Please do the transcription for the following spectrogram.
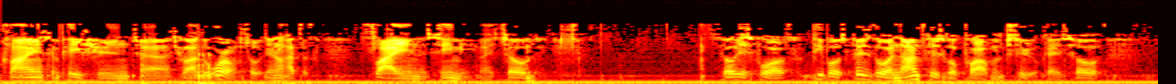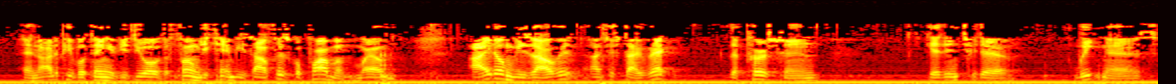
clients and patients uh, throughout the world, so they don't have to fly in and see me. Right? So, so it's for people's physical and non-physical problems too. Okay, so and other people think if you deal with the phone, you can't be resolve physical problem. Well, I don't resolve it. I just direct the person get into their weakness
